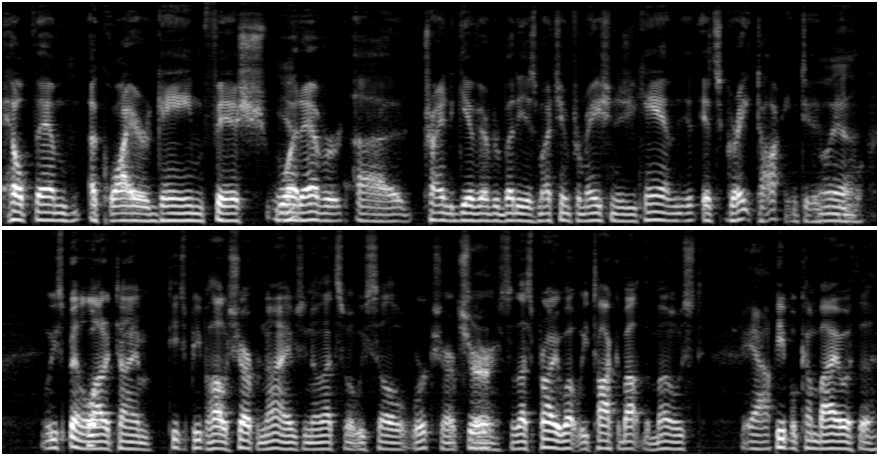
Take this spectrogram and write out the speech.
help them acquire game, fish, whatever. Uh, trying to give everybody as much information as you can. It, it's great talking to Oh, yeah. We spend a lot of time teaching people how to sharpen knives. You know, that's what we sell work sharps Sure. there. So that's probably what we talk about the most. Yeah. People come by with a,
